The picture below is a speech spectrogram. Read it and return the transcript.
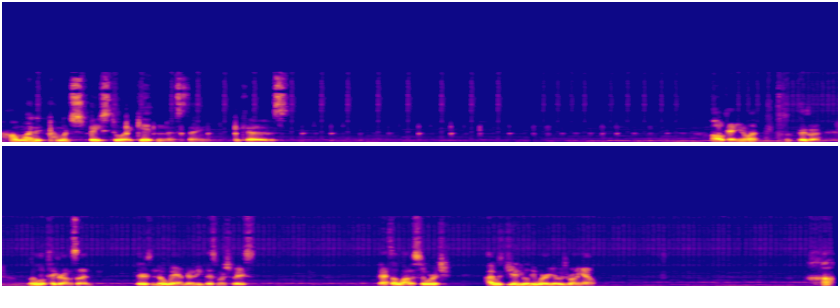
How much how much space do I get in this thing? Because okay, you know what? There's a, a little ticker on the side. There's no way I'm gonna need this much space. That's a lot of storage. I was genuinely worried I was running out. Huh.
